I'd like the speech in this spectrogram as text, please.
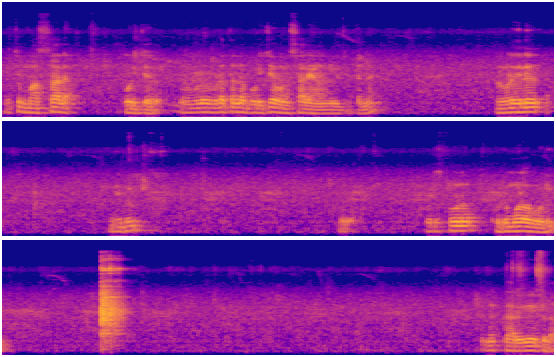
കുറച്ച് മസാല പൊടിച്ചത്. നമ്മൾ ഇവിടെ തന്നെ പൊടിച്ച മസാലയാണ് വീട്ടിൽ തന്നെ. നമ്മളിതിന് ഒരു ഒരു സ്പൂണ് കുരുമുളക് പൊടി. പിന്നെ കറിവേപ്പില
